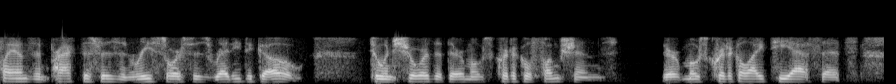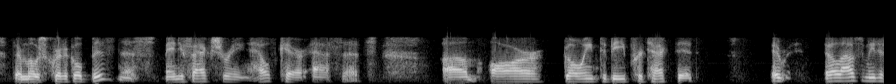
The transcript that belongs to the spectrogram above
plans and practices and resources ready to go to ensure that their most critical functions their most critical IT assets, their most critical business, manufacturing, healthcare assets um, are going to be protected. It, it allows me to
